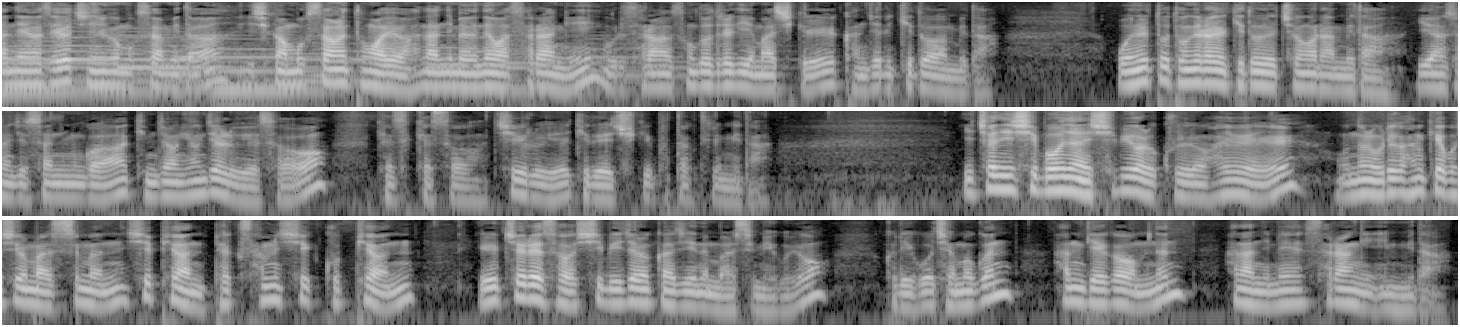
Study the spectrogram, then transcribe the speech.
안녕하세요. 진일건 목사입니다. 이 시간 목사를 통하여 하나님의 은혜와 사랑이 우리 사랑하는 성도들에게 임하시기를 간절히 기도합니다. 오늘 또 동일하게 기도 요청을 합니다. 이한선 지사님과 김정 형제를 위해서 계속해서 치유를 위해 기도해 주시기 부탁드립니다. 2025년 12월 9일 화요일 오늘 우리가 함께 보실 말씀은 시편 139편 1절에서 12절까지 있는 말씀이고요. 그리고 제목은 한계가 없는 하나님의 사랑이입니다.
